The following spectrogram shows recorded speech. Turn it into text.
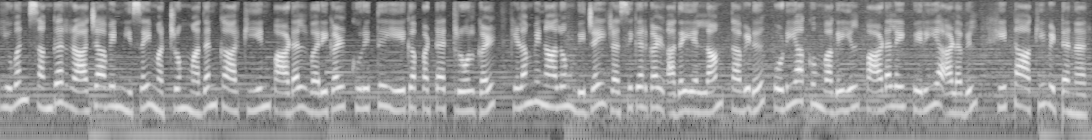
யுவன் சங்கர் ராஜாவின் இசை மற்றும் மதன் கார்கியின் பாடல் வரிகள் குறித்து ஏகப்பட்ட ட்ரோல்கள் கிளம்பினாலும் விஜய் ரசிகர்கள் அதையெல்லாம் தவிடு பொடியாக்கும் வகையில் பாடலை பெரிய அளவில் ஹிட் ஆக்கிவிட்டனர்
